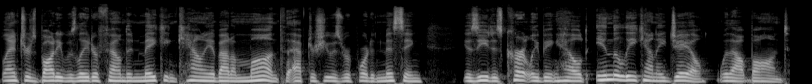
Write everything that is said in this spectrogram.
Blanchard's body was later found in Macon County about a month after she was reported missing. Yazeed is currently being held in the Lee County Jail without bond.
